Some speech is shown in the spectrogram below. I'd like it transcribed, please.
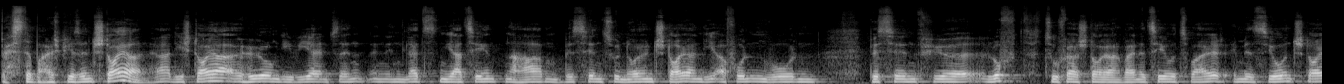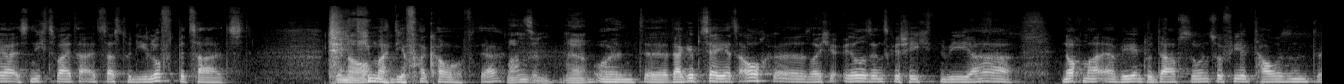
Beste Beispiel sind Steuern. Ja, die Steuererhöhung, die wir in, den letzten Jahrzehnten haben, bis hin zu neuen Steuern, die erfunden wurden, bis hin für Luft zu versteuern. Weil eine CO2-Emissionssteuer ist nichts weiter, als dass du die Luft bezahlst genau. die man dir verkauft. Ja? Wahnsinn, ja. Und äh, da gibt es ja jetzt auch äh, solche Irrsinnsgeschichten wie, ja, nochmal erwähnt, du darfst so und so viel 1000 äh,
